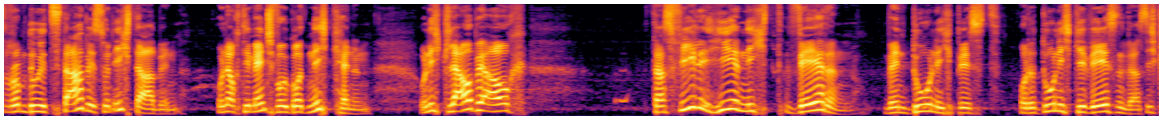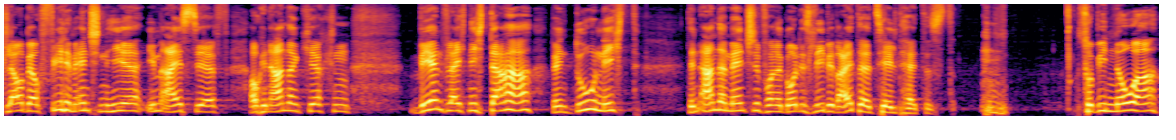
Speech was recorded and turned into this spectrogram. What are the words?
warum du jetzt da bist und ich da bin. Und auch die Menschen, wo Gott nicht kennen. Und ich glaube auch, dass viele hier nicht wären, wenn du nicht bist oder du nicht gewesen wärst. Ich glaube auch viele Menschen hier im ICF, auch in anderen Kirchen, wären vielleicht nicht da, wenn du nicht den anderen Menschen von der Gottesliebe weitererzählt hättest. So wie Noah,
